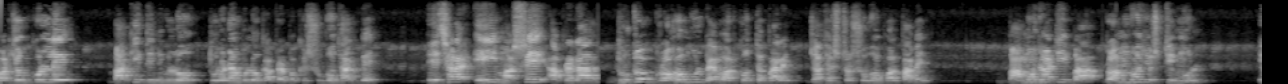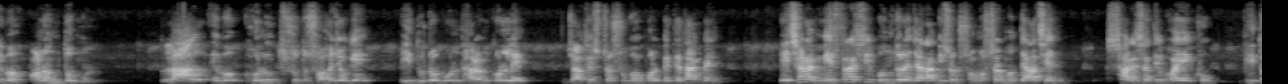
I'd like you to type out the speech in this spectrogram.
বর্জন করলে বাকি দিনগুলো তুলনামূলক আপনার পক্ষে শুভ থাকবে। এছাড়া এই মাসে আপনারা দুটো গ্রহমূল ব্যবহার করতে পারেন, যথেষ্ট শুভ ফল পাবেন। বামনহাটি বা ব্রহ্মযষ্টি মূল এবং অনন্ত মূল। লাল এবং হলুদ সুতো সহযোগে এই দুটো মূল ধারণ করলে যথেষ্ট শুভ ফল পেতে থাকবেন। এছাড়া মেষ রাশির বন্ধুরা যারা ভীষণ সমস্যার মধ্যে আছেন, সাড়ে সাতির ভয়ে খুব ভীত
